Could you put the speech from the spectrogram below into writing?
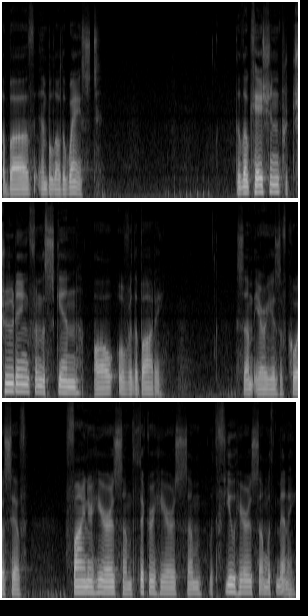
above and below the waist. The location protruding from the skin all over the body. Some areas, of course, have finer hairs, some thicker hairs, some with few hairs, some with many.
